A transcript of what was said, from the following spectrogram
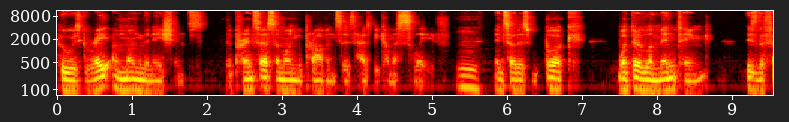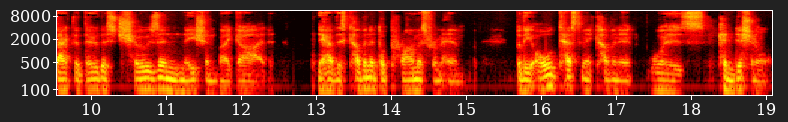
who is great among the nations. The princess among the provinces has become a slave. Mm, And so, this book, what they're lamenting is the fact that they're this chosen nation by God. They have this covenantal promise from Him. But the Old Testament covenant was conditional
